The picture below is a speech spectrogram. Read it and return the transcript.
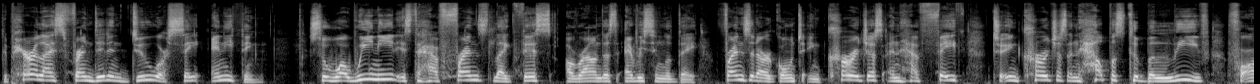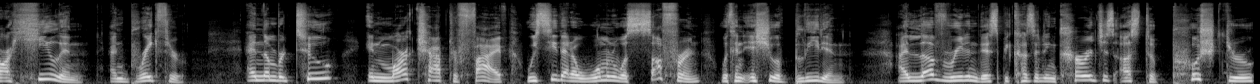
The paralyzed friend didn't do or say anything. So, what we need is to have friends like this around us every single day. Friends that are going to encourage us and have faith to encourage us and help us to believe for our healing and breakthrough. And number two, in Mark chapter 5, we see that a woman was suffering with an issue of bleeding. I love reading this because it encourages us to push through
